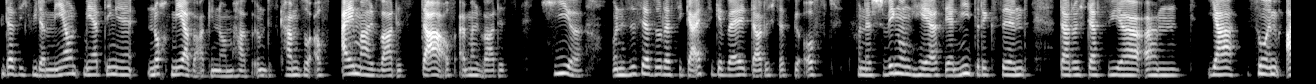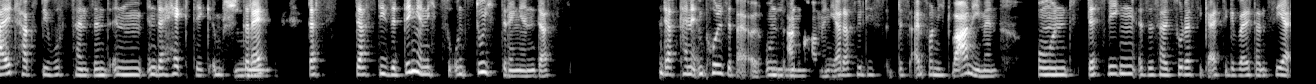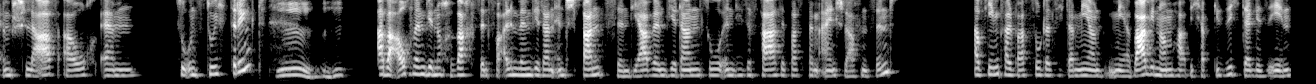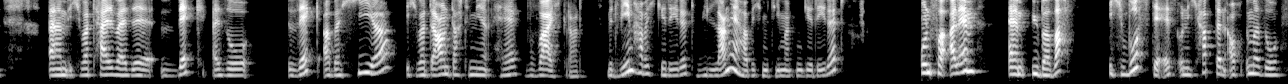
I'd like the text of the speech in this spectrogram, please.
dass ich wieder mehr und mehr Dinge noch mehr wahrgenommen habe. Und es kam so, auf einmal war das da, auf einmal war das hier. Und es ist ja so, dass die geistige Welt, dadurch, dass wir oft von der Schwingung her sehr niedrig sind, dadurch, dass wir ähm, ja so im Alltagsbewusstsein sind, in, in der Hektik, im Stress, mhm. dass, dass diese Dinge nicht zu uns durchdringen, dass, dass keine Impulse bei uns mhm. ankommen, ja, dass wir dies, das einfach nicht wahrnehmen. Und deswegen ist es halt so, dass die geistige Welt dann sehr im Schlaf auch ähm, zu uns durchdringt. Hm, mhm. Aber auch wenn wir noch wach sind, vor allem wenn wir dann entspannt sind, ja, wenn wir dann so in diese Phase fast beim Einschlafen sind. Auf jeden Fall war es so, dass ich da mehr und mehr wahrgenommen habe. Ich habe Gesichter gesehen. Ähm, ich war teilweise weg, also weg, aber hier, ich war da und dachte mir, hä, wo war ich gerade? Mit wem habe ich geredet? Wie lange habe ich mit jemandem geredet? Und vor allem, ähm, über was? Ich wusste es und ich habe dann auch immer so,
